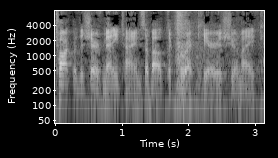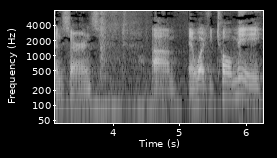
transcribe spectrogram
talked with the sheriff many times about the correct care issue and my concerns. Um, and what he told me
